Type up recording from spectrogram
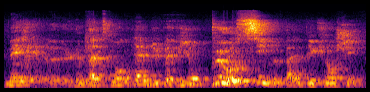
mais euh, le battement de du papillon peut aussi ne pas le déclencher,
